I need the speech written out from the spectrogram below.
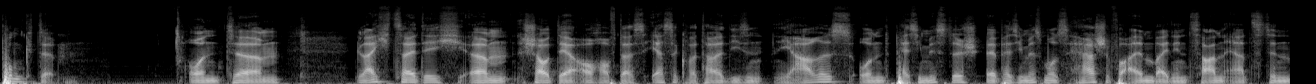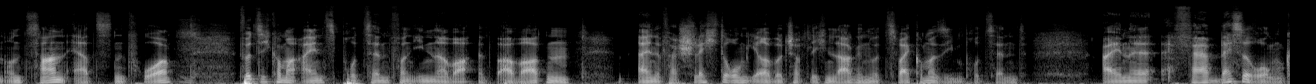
Punkte. Und ähm, gleichzeitig ähm, schaut der auch auf das erste Quartal diesen Jahres und pessimistisch, äh, Pessimismus herrsche vor allem bei den Zahnärztinnen und Zahnärzten vor. 40,1 Prozent von ihnen erwarten eine Verschlechterung ihrer wirtschaftlichen Lage, nur 2,7 Prozent eine Verbesserung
